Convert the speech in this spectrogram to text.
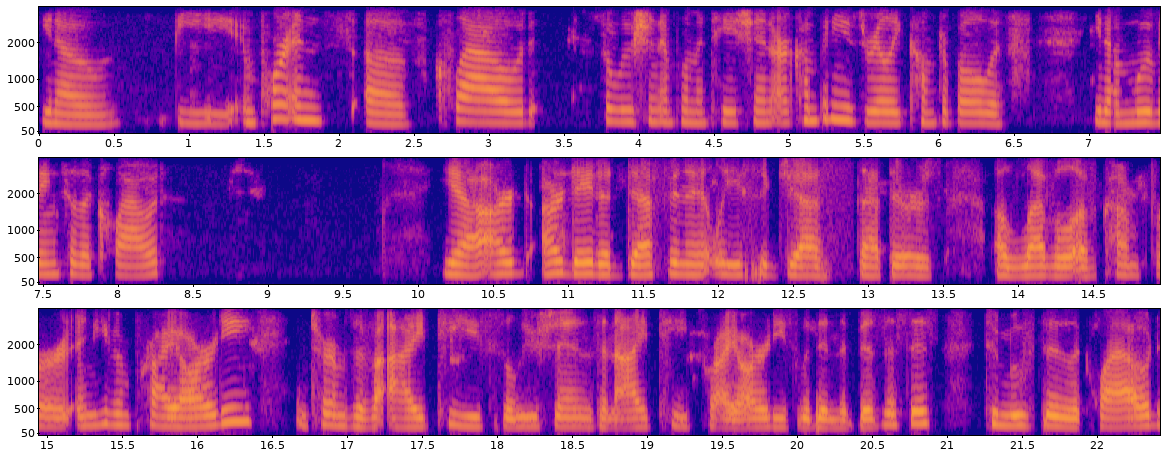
you know, the importance of cloud solution implementation. Are companies really comfortable with, you know, moving to the cloud? Yeah, our our data definitely suggests that there's a level of comfort and even priority in terms of IT solutions and IT priorities within the businesses to move to the cloud.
